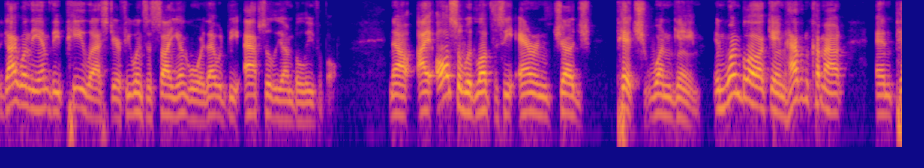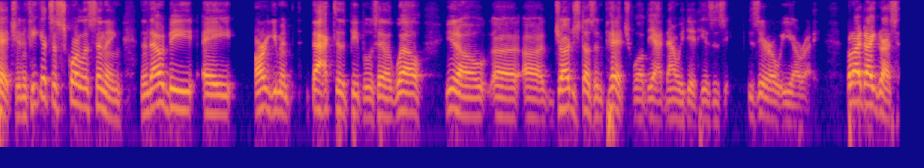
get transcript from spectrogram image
The guy won the MVP last year. If he wins the Cy Young Award, that would be absolutely unbelievable. Now, I also would love to see Aaron Judge pitch one game. In one blowout game, have him come out and pitch. And if he gets a scoreless inning, then that would be a argument back to the people who say, like, well, you know, uh, uh, Judge doesn't pitch. Well, yeah, now he did. He has a zero ERA. But I digress.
